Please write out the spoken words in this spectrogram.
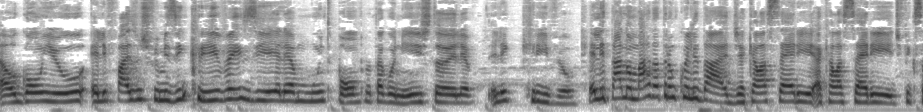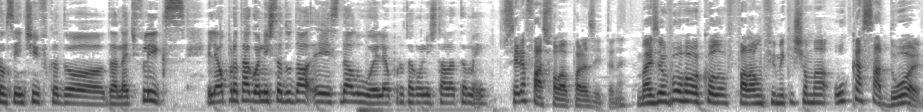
É o Gon Yu, ele faz uns filmes incríveis e ele é muito bom protagonista, ele é, ele é incrível. Ele tá no Mar da Tranquilidade, aquela série, aquela série de ficção científica do, da Netflix. Ele é o protagonista do da, esse da Lua, ele é o protagonista lá também. Seria fácil falar o Parasita, né? Mas eu vou falar um filme que chama O Caçador.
